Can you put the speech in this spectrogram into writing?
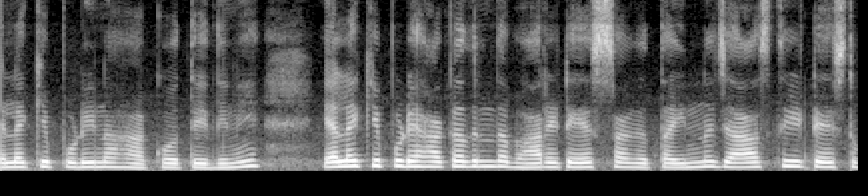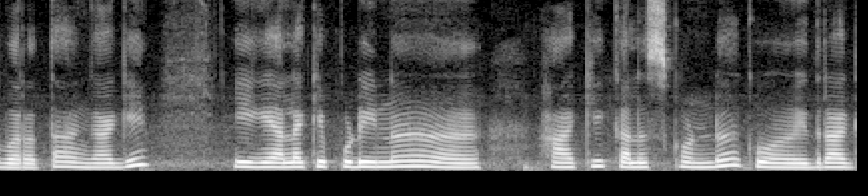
ಏಲಕ್ಕಿ ಪುಡಿನ ಹಾಕೋತಿದ್ದೀನಿ. ಏಲಕ್ಕಿ ಪುಡಿ ಹಾಕೋದ್ರಿಂದ ಭಾರಿ ಟೇಸ್ಟ್ ಆಗುತ್ತೆ? ಇನ್ನೂ ಜಾಸ್ತಿ ಟೇಸ್ಟ್ ಬರುತ್ತೆ? ಹಂಗಾಗಿ ಈಗ ಏಲಕ್ಕಿ ಪುಡಿನ ಹಾಕಿ ಕಲಿಸ್ಕೊಂಡು ಕು ಇದ್ರಾಗ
